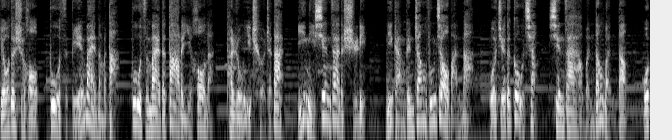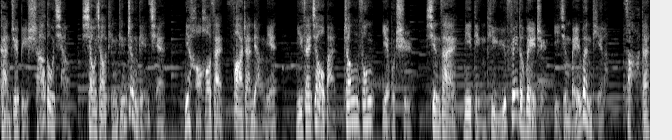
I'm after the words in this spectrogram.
有的时候步子别迈那么大，步子迈的大了以后呢，他容易扯着蛋。以你现在的实力，你敢跟张峰叫板呐？我觉得够呛。现在啊，稳当稳当，我感觉比啥都强。消消停停挣点钱，你好好再发展两年，你再叫板张峰也不迟。现在你顶替于飞的位置已经没问题了，咋的？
